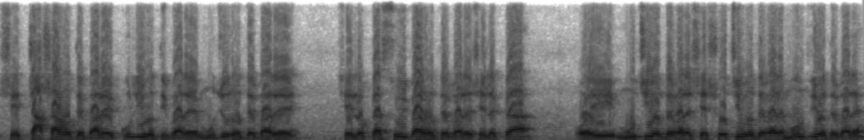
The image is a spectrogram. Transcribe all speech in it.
সে চাষা হতে পারে, কুলি হতে পারে, মজুর হতে পারে সেই লোকটা সুইপার হতে পারে সেই লোকটা ওই মুচি হতে পারে, সে সচিব হতে পারে, মন্ত্রী হতে পারে,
